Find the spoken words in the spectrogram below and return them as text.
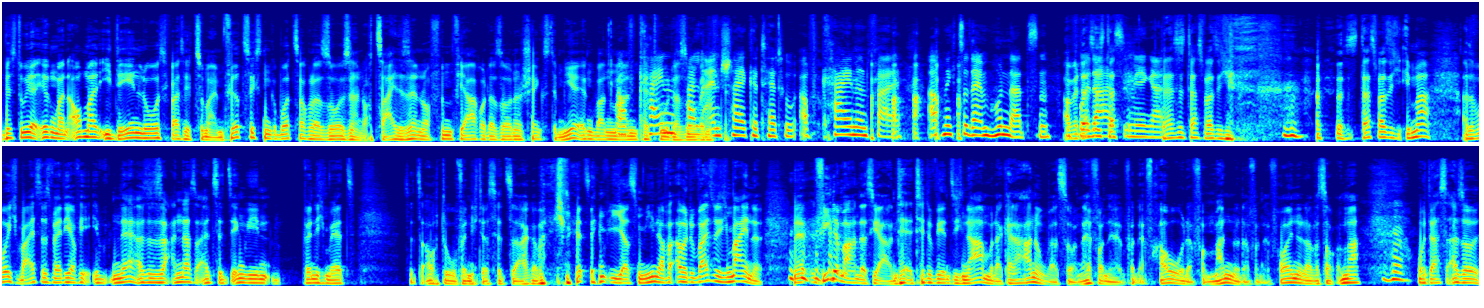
bist du ja irgendwann auch mal ideenlos, ich weiß nicht, zu meinem 40. Geburtstag oder so, ist ja noch Zeit, ist ja noch fünf Jahre oder so, dann schenkst du mir irgendwann mal Auf ein Tattoo keinen oder so. Fall wenn ein ich- Schalke-Tattoo. Auf keinen Fall. Auch nicht zu deinem Hundertsten. Aber Obwohl, das da ist das, ist mir egal. das ist das, was ich, das ist das, was ich immer, also wo ich weiß, das werde ich auf, ne, also es ist anders als jetzt irgendwie, wenn ich mir jetzt, ist jetzt auch doof, wenn ich das jetzt sage, aber ich mir jetzt irgendwie Jasmin, aber, aber du weißt, was ich meine. Ne? Viele machen das ja und tätowieren sich Namen oder keine Ahnung was so, ne, von der, von der Frau oder vom Mann oder von der Freundin oder was auch immer. Und das, also,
